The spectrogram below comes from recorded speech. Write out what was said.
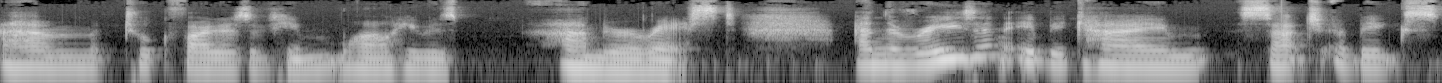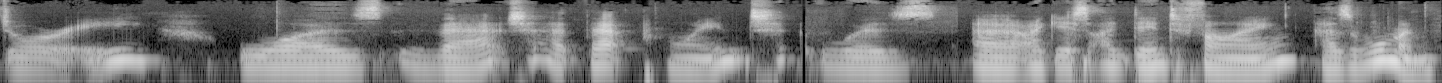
um, took photos of him while he was under arrest. And the reason it became such a big story was that at that point was, uh, I guess, identifying as a woman.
